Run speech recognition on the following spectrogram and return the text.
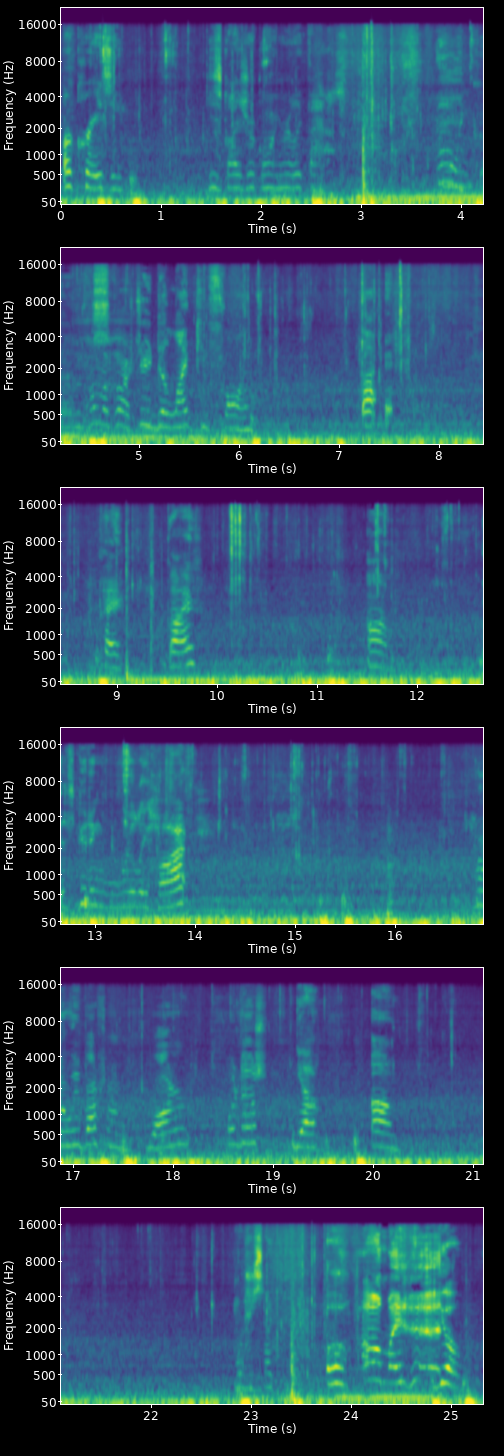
are crazy. These guys are going really fast. Oh my goodness. Oh my gosh, dude, the light keeps falling. Got it. Okay, guys. Um, it's getting really hot. Are we brought some water Yeah. Um, we're just like, oh, Oh, my head. yo.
